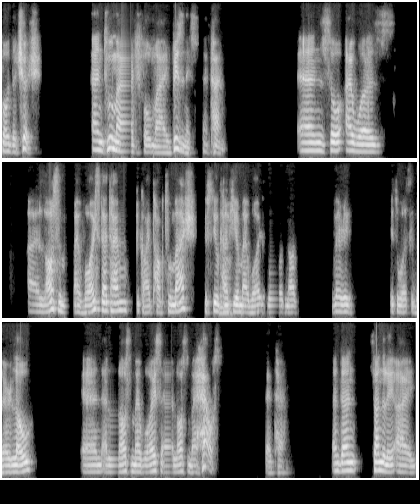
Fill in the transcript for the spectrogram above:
for the church and too much for my business that time. And so I was I lost my voice that time because I talked too much. You still can mm-hmm. hear my voice it was not very, it was very low. And I lost my voice. I lost my health that time. And then suddenly I,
